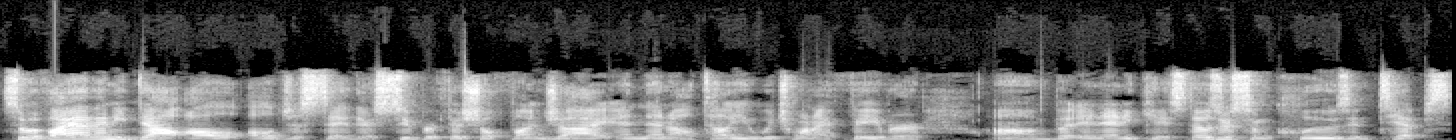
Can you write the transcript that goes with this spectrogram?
So if I have any doubt, I'll I'll just say there's superficial fungi, and then I'll tell you which one I favor. Um, but in any case, those are some clues and tips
